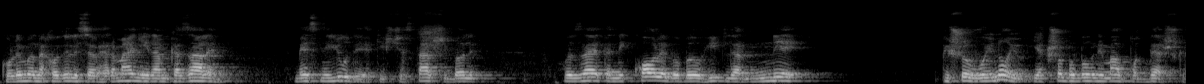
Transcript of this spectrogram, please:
Коли ми знаходилися в Германії, нам казали місні люди, які ще старші були, ви знаєте, ніколи би був Гітлер не пішов війною, якщо б був не мав поддержки.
